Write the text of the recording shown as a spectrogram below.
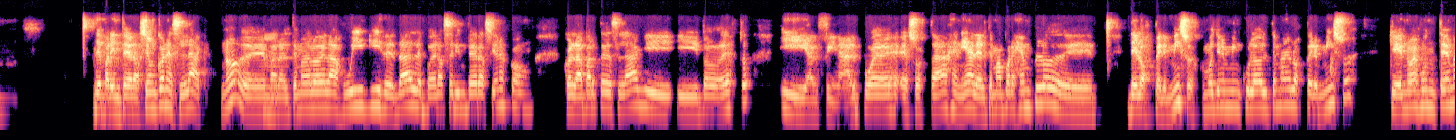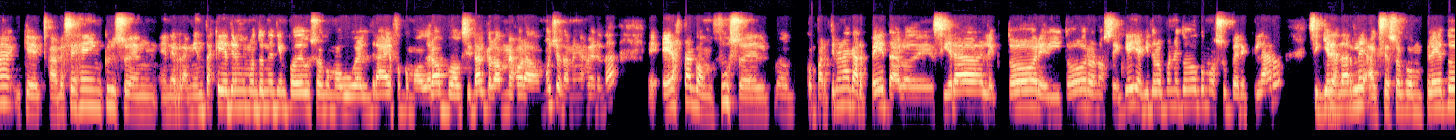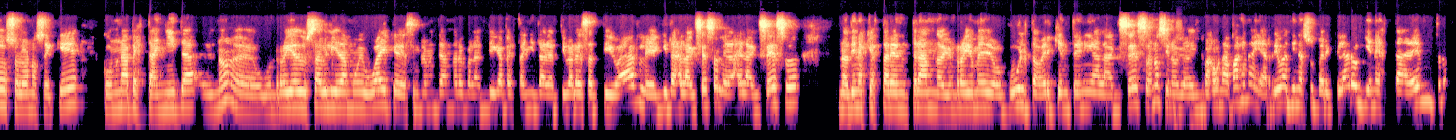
de para integración con Slack, ¿no? Mm. Para el tema de lo de las wikis, de tal, de poder hacer integraciones con, con la parte de Slack y, y, todo esto. Y al final, pues eso está genial. El tema, por ejemplo, de, de los permisos, cómo tienen vinculado el tema de los permisos que no es un tema que a veces es incluso en, en, herramientas que ya tienen un montón de tiempo de uso como Google Drive o como Dropbox y tal, que lo han mejorado mucho, también es verdad, eh, era hasta confuso el compartir una carpeta, lo de si era lector, editor o no sé qué, y aquí te lo pone todo como súper claro, si quieres darle acceso completo, solo no sé qué, con una pestañita, ¿no? Eh, un rollo de usabilidad muy guay que simplemente dándole con la típica pestañita de activar, desactivar, le quitas el acceso, le das el acceso, no tienes que estar entrando, hay un rollo medio oculto a ver quién tenía el acceso, ¿no? Sino que vas a una página y arriba tienes súper claro quién está dentro,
